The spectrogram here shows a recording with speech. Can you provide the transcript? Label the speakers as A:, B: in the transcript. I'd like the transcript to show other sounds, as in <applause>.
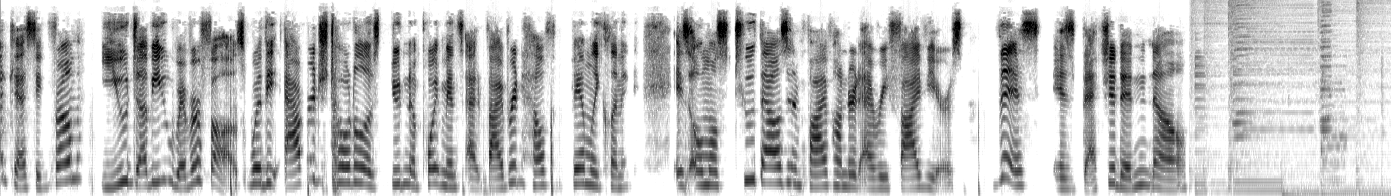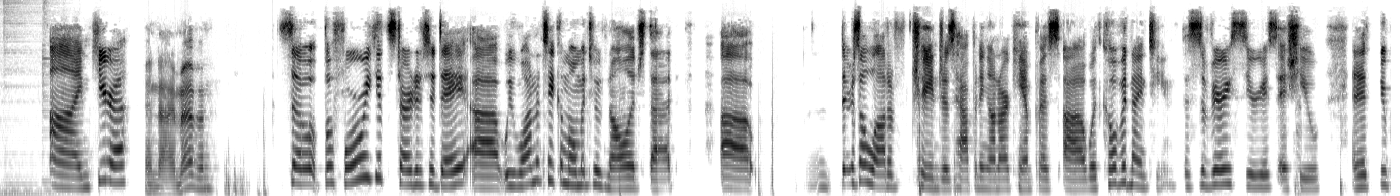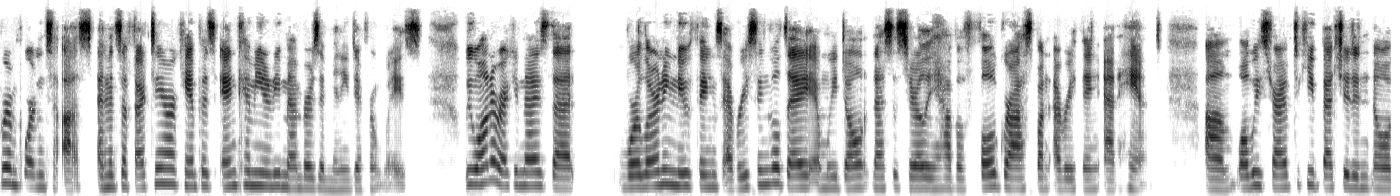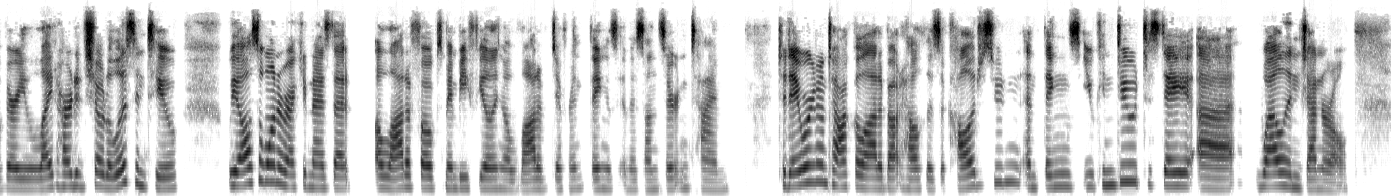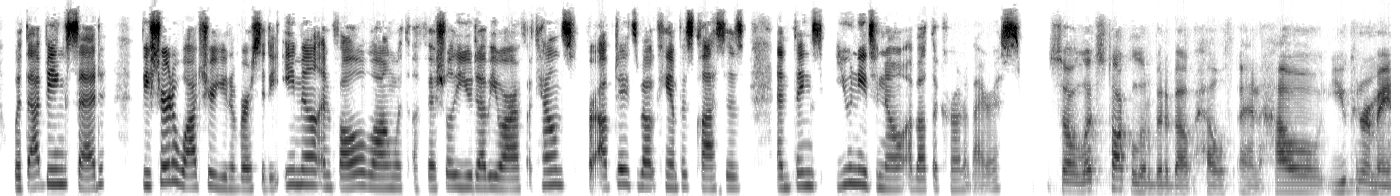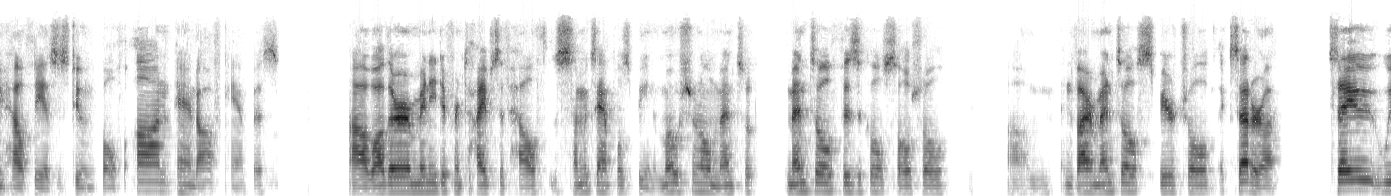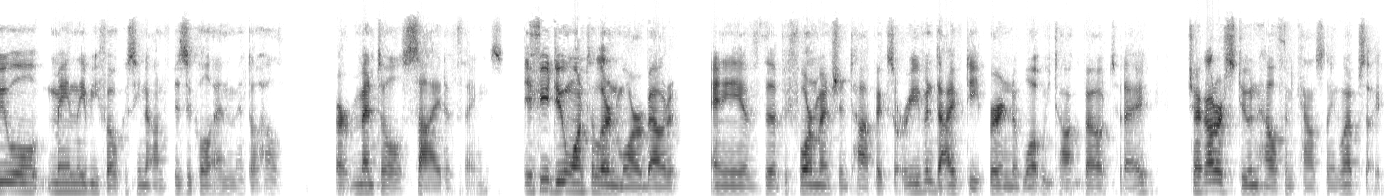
A: Podcasting from UW River Falls, where the average total of student appointments at Vibrant Health Family Clinic is almost 2,500 every five years. This is Bet You Didn't Know. I'm Kira.
B: And I'm Evan.
A: So, before we get started today, uh, we want to take a moment to acknowledge that uh, there's a lot of changes happening on our campus uh, with COVID 19. This is a very serious issue and it's super important to us, and it's affecting our campus and community members in many different ways. We want to recognize that we're learning new things every single day, and we don't necessarily have a full grasp on everything at hand. Um, while we strive to keep Bet You Didn't Know a very lighthearted show to listen to, we also want to recognize that a lot of folks may be feeling a lot of different things in this uncertain time. Today, we're going to talk a lot about health as a college student and things you can do to stay uh, well in general. With that being said, be sure to watch your university email and follow along with official UWRF accounts for updates about campus classes and things you need to know about the coronavirus.
B: So, let's talk a little bit about health and how you can remain healthy as a student, both on and off campus. Uh, while there are many different types of health, some examples being emotional, mental, mental, physical, social, um, environmental, spiritual, etc. Today, we will mainly be focusing on physical and mental health or mental side of things. If you do want to learn more about any of the before mentioned topics or even dive deeper into what we talk about today, check out our student health and counseling website.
